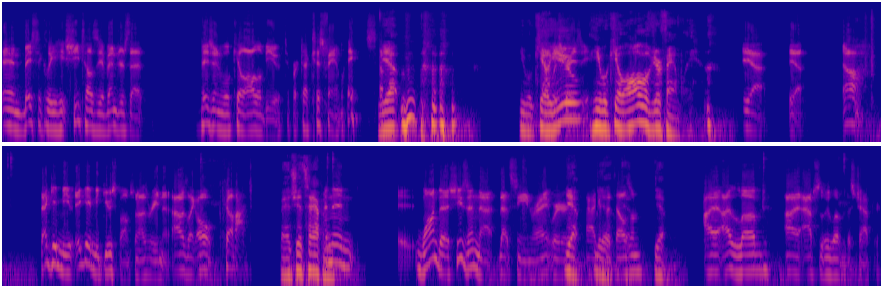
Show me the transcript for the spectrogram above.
And basically, he- she tells the Avengers that Vision will kill all of you to protect his family. So, Yep. he will kill you. crazy. He will kill all of your family. Yeah. Yeah. Oh, that gave me it gave me goosebumps when I was reading it. I was like, oh god. Bad shit's happening. And then uh, Wanda, she's in that that scene, right? Where Yeah, Agatha yeah, tells yeah, him. yeah. I I loved I absolutely loved this chapter.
